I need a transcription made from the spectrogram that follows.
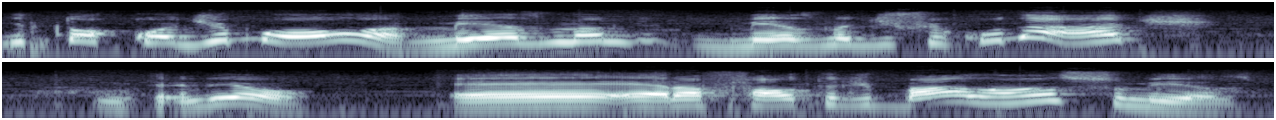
e tocou de boa, mesma, mesma dificuldade, entendeu? É, era falta de balanço mesmo,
